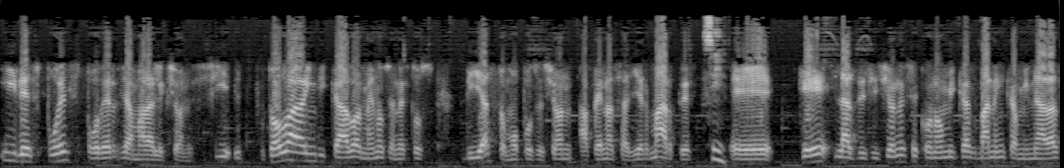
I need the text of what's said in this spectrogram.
y después poder llamar a elecciones. Si, todo ha indicado, al menos en estos días, tomó posesión apenas ayer martes, eh, que las decisiones económicas van encaminadas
